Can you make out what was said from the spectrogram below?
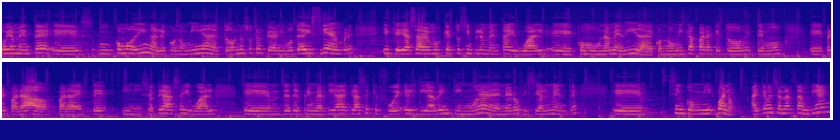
obviamente es un comodín a la economía de todos nosotros que venimos de diciembre y que ya sabemos que esto se implementa igual eh, como una medida económica para que todos estemos eh, preparados para este inicio a clase. Igual eh, desde el primer día de clase, que fue el día 29 de enero oficialmente. Eh, bueno, hay que mencionar también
